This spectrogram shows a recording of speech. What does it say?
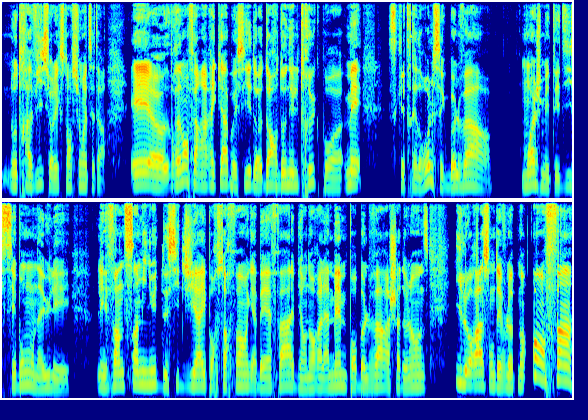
notre avis sur l'extension etc. Et vraiment faire un récap, essayer d'ordonner le truc pour... mais ce qui est très drôle c'est que Bolvar, moi je m'étais dit c'est bon on a eu les les 25 minutes de CGI pour Sorfang à BFA, et eh bien on aura la même pour Bolvar à Shadowlands. Il aura son développement, enfin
